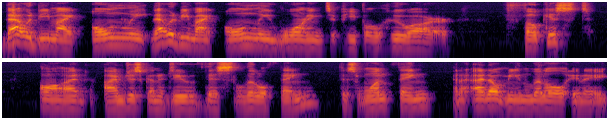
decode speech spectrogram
That would be my only. That would be my only warning to people who are focused on. I'm just going to do this little thing, this one thing, and I, don't mean little in a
